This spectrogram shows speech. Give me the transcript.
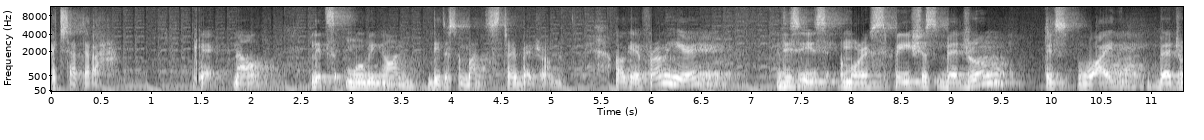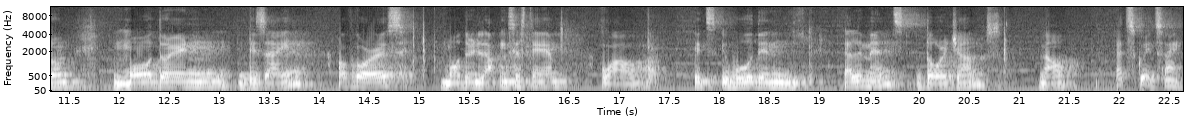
etc. Okay, now let's moving on dito sa master bedroom. Okay, from here, this is a more spacious bedroom. It's wide bedroom, modern design. Of course, modern locking system. Wow, it's wooden elements, door jams. Now, let's go inside.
